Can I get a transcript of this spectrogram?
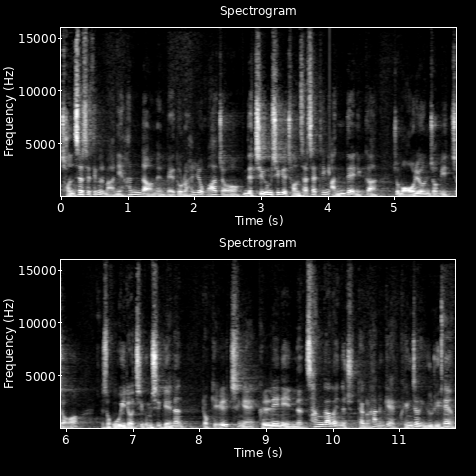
전세 세팅을 많이 한 다음에 매도를 하려고 하죠 근데 지금 시기에 전세 세팅이 안 되니까 좀 어려운 점이 있죠 그래서 오히려 지금 시기에는 이렇게 1층에 근린이 있는 상가가 있는 주택을 하는 게 굉장히 유리해요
